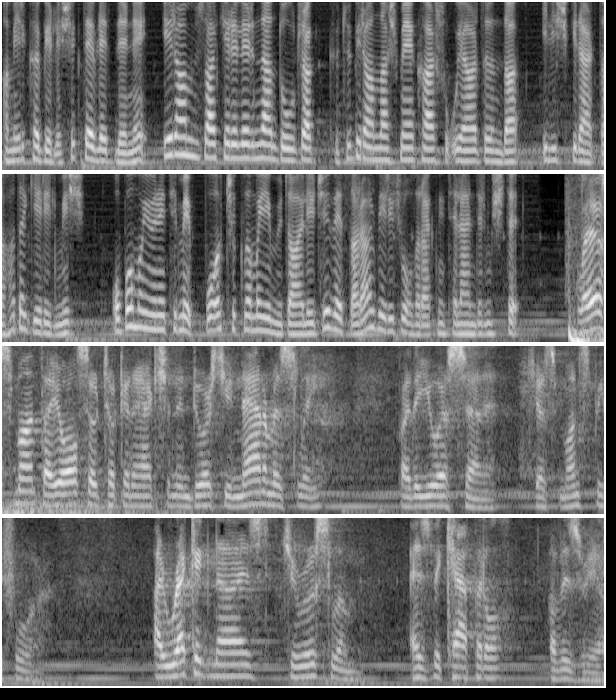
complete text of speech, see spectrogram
Amerika Birleşik Devletleri'ni İran müzakerelerinden doğacak kötü bir anlaşmaya karşı uyardığında ilişkiler daha da gerilmiş, Obama yönetimi bu açıklamayı müdahaleci ve zarar verici olarak nitelendirmişti. Last month, I also took an action endorsed unanimously by the U.S. Senate just months before. I recognized Jerusalem as the capital of Israel.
